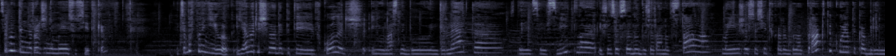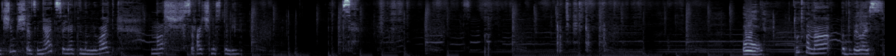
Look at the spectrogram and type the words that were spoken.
Це був день народження моєї сусідки. Це був понеділок. Я вирішила не піти в коледж, і у нас не було інтернету, здається, і світла, і що я все одно дуже рано встала. Моя інша сусідка робила практику, я така, блін, чим ще зайнятися, як не намалювати наш срач на столі. Все. О, тут вона подивилась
